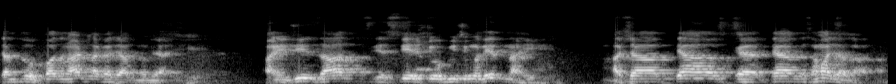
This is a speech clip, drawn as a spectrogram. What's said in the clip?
त्यांचं उत्पादन आठ लाखाच्या आतमध्ये आहे. आणि जी जात S T S T OBC मध्ये येत नाही अशा त्या त्या- समाजाला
